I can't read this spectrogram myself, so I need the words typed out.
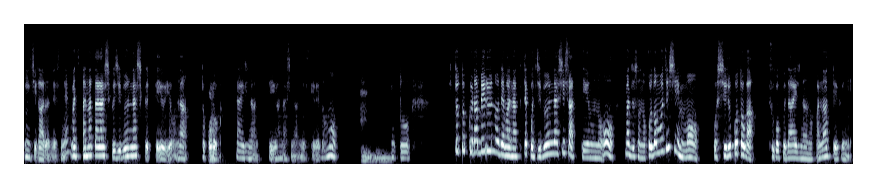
因子があるんですね。まあ、あなたらしく、自分らしくっていうようなところが大事なんっていう話なんですけれども、うんえっと、人と比べるのではなくて、こう自分らしさっていうものを、まずその子供自身もこう知ることがすごく大事なのかなっていうふうに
